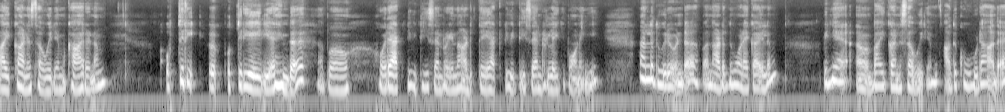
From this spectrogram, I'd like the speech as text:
ബൈക്കാണ് സൗകര്യം. കാരണം ഒത്തിരി ഒത്തിരി ഏരിയ ഉണ്ട്. അപ്പോൾ ഒരു ആക്ടിവിറ്റി സെന്ററിൽ നിന്ന് അടുത്ത ആക്ടിവിറ്റി സെന്ററിലേക്ക് പോകണമെങ്കിൽ നല്ല ദൂരമുണ്ട്. അപ്പോൾ നടന്നു പോണേക്കായാലും പിന്നെ ബൈക്കാണ് സൗകര്യം. അത് കൂടാതെ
